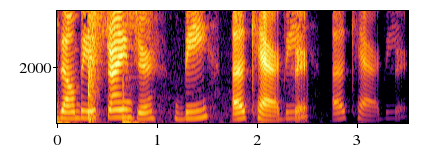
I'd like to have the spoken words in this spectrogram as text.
don't be a stranger, be a character. Be a character.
